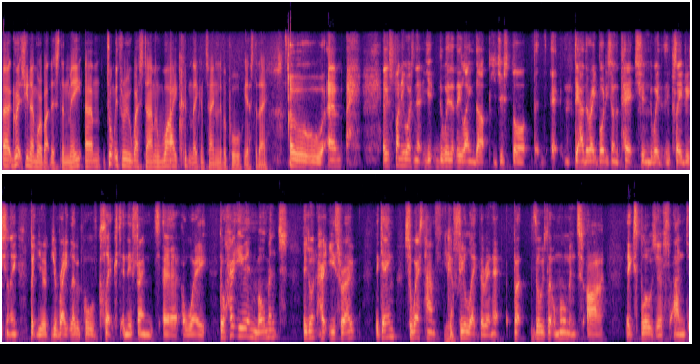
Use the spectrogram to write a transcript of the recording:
Uh, Grits, you know more about this than me. Um, talk me through West Ham and why couldn't they contain Liverpool yesterday? Oh, um, it was funny, wasn't it? You, the way that they lined up, you just thought they had the right bodies on the pitch and the way that they played recently. But you're, you're right, Liverpool have clicked and they found uh, a way. They'll hurt you in moments, they don't hurt you throughout the game. So West Ham yeah. could feel like they're in it, but those little moments are explosive. And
